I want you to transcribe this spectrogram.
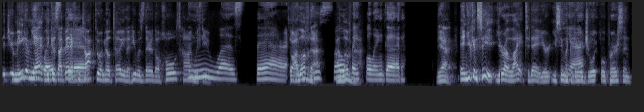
Did you meet him yet? Because I bet there. if you talk to him, he'll tell you that he was there the whole time he with you. He was there. So I love that. So I love faithful that. and good. Yeah. And you can see you're a light today. You're you seem like yeah. a very joyful person.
